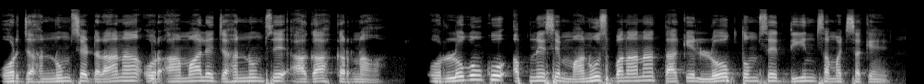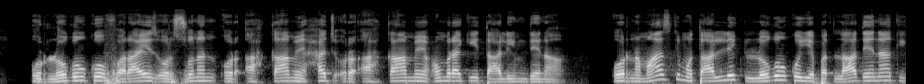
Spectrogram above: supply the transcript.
اور جہنم سے ڈرانا اور اعمال جہنم سے آگاہ کرنا اور لوگوں کو اپنے سے مانوس بنانا تاکہ لوگ تم سے دین سمجھ سکیں اور لوگوں کو فرائض اور سنن اور احکام حج اور احکام عمرہ کی تعلیم دینا اور نماز کے متعلق لوگوں کو یہ بتلا دینا کہ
